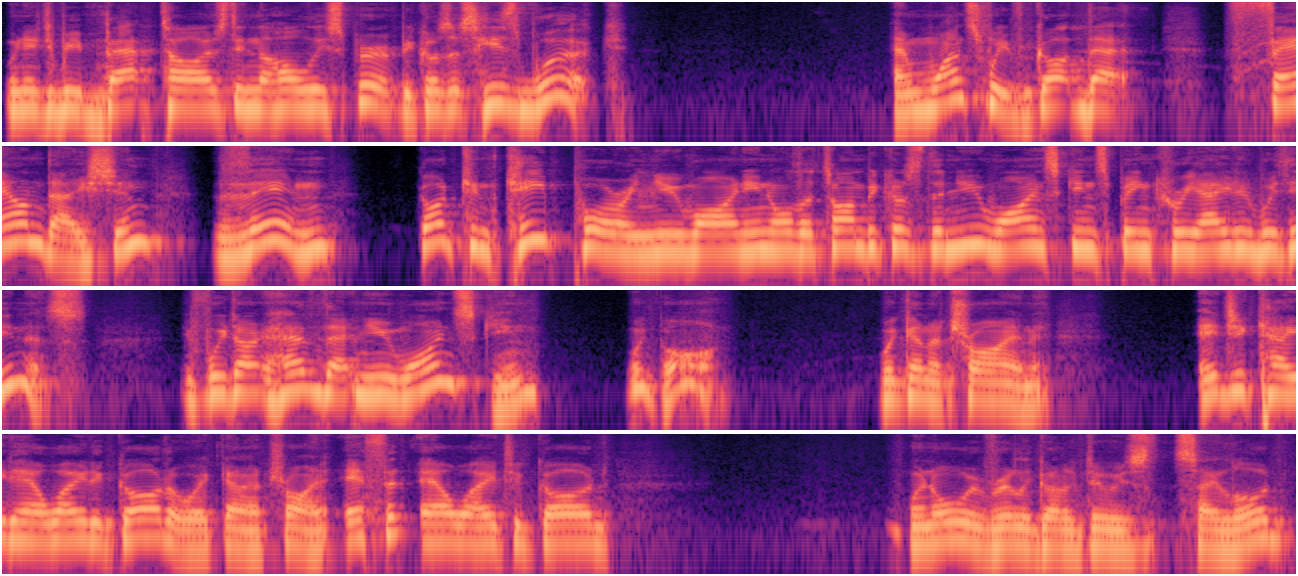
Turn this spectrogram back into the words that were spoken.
We need to be baptized in the Holy Spirit because it's His work. And once we've got that foundation, then God can keep pouring new wine in all the time because the new wineskin's been created within us. If we don't have that new wineskin, we're gone. We're going to try and educate our way to God or we're going to try and effort our way to God when all we've really got to do is say, Lord,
